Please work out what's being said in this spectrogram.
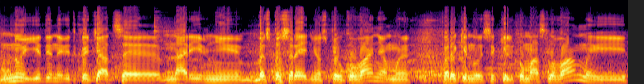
ну єдине відкриття це на рівні безпосереднього спілкування. Ми перекинулися кількома словами. І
